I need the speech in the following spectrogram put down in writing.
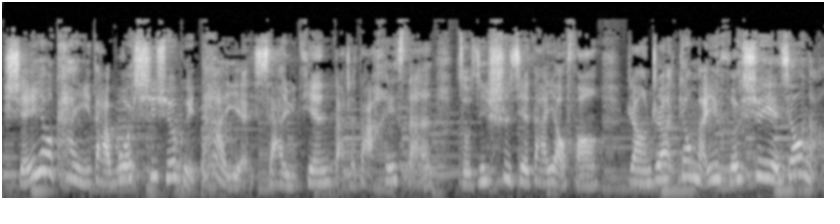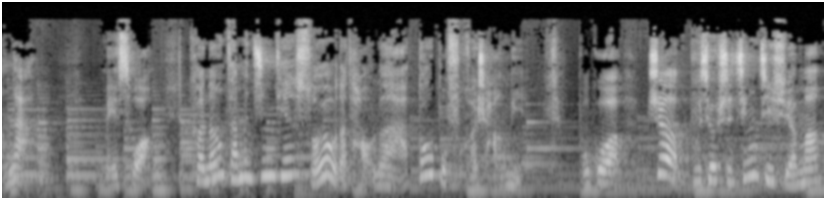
谁要看一大波吸血鬼大爷下雨天打着大黑伞走进世界大药房，嚷着要买一盒血液胶囊啊？没错，可能咱们今天所有的讨论啊都不符合常理。不过，这不就是经济学吗？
